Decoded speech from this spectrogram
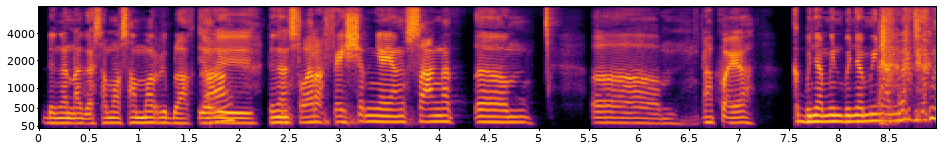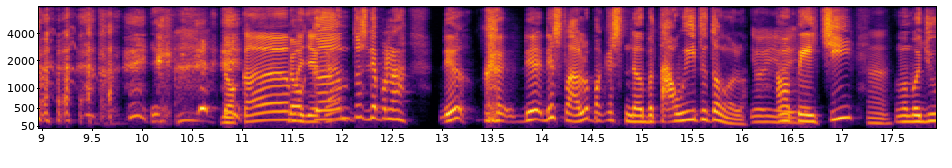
Dengan agak samar-samar di belakang, Yoi. dengan selera fashionnya yang sangat em, em, apa ya? Kebenyamin-benyaminan gitu. dokem, aja kan Dokem, terus dia pernah dia dia dia selalu pakai sendal Betawi itu tau gak lo? Yoi, Sama peci, Hmm. sama baju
